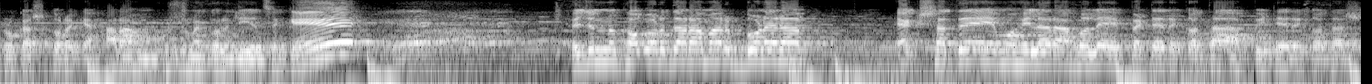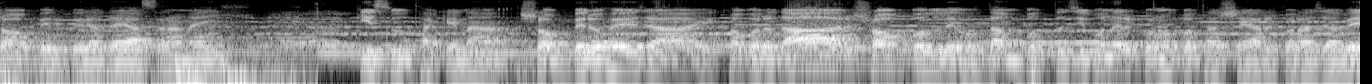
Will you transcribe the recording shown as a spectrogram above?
প্রকাশ করাকে হারাম ঘোষণা করে দিয়েছে কে? এজন্য খবরদার আমার বোনেরা, একসাথে মহিলারা হলে পেটের কথা, পিঠের কথা সব বের করে দেয় আসরা নাই। কিছু থাকে না, সব বের হয়ে যায়। খবরদার সব বললেও দাম্পত্য জীবনের কোনো কথা শেয়ার করা যাবে।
